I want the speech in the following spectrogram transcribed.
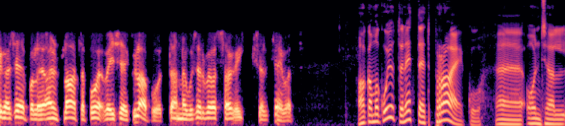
ega see pole ainult Laadla poe või see külapood, ta on nagu Sõrve otsa kõik sealt käivad. aga ma kujutan ette, et praegu äh, on seal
